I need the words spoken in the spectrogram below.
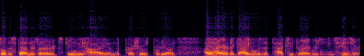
So the standards are extremely high, and the pressure is pretty on. I hired a guy who was a taxi driver. His name's Hizer,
